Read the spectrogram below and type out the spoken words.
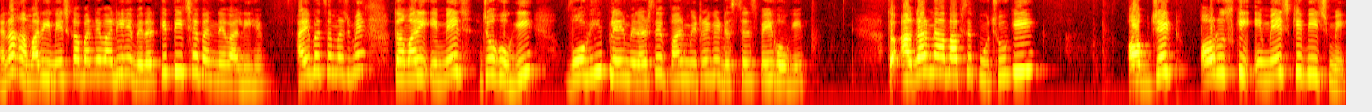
है ना? हमारी इमेज कहाँ बनने वाली है? मिरर के पीछे बनने वाली है। आई बात समझ में? तो हमारी इमेज जो होगी, वो भी प्लेन मिरर से वन मीटर के डिस्टेंस पे ही होगी। तो अगर मैं अब आपसे पूछूँ कि ऑब्जेक्ट और उसकी इमेज के बीच में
